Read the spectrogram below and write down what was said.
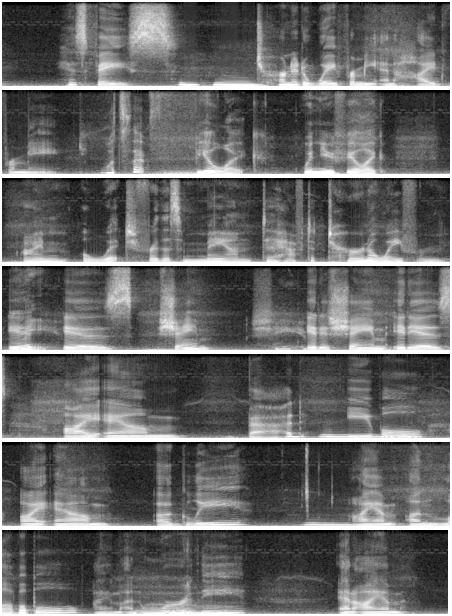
his face, Mm-hmm. turn it away from me, and hide from me. What's that feel like when you feel like I'm a witch for this man to have to turn away from It is me? shame. Shame. It is shame. It is, I am bad, evil. I am ugly. I am unlovable. I am unworthy. And I am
